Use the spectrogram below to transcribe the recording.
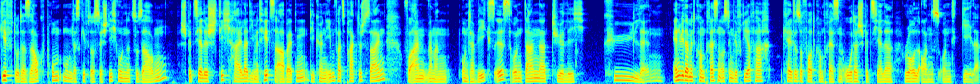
Gift oder Saugpumpen, um das Gift aus der Stichwunde zu saugen. Spezielle Stichheiler, die mit Hitze arbeiten, die können ebenfalls praktisch sein, vor allem wenn man unterwegs ist. Und dann natürlich kühlen. Entweder mit Kompressen aus dem Gefrierfach, Kältesofortkompressen oder spezielle Roll-ons und Gele.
